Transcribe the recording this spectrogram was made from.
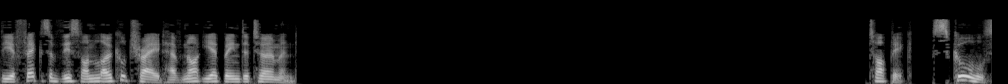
The effects of this on local trade have not yet been determined. Schools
